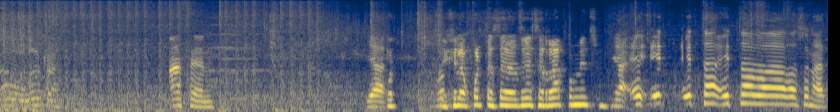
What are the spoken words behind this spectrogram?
Vamos, la otra. Hacen. Ya, Dejé la puerta atrás cerrada por mientras. ya, e- e- esta, esta va, va a sonar.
